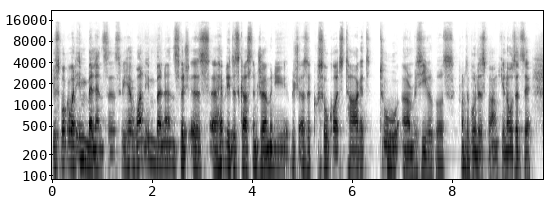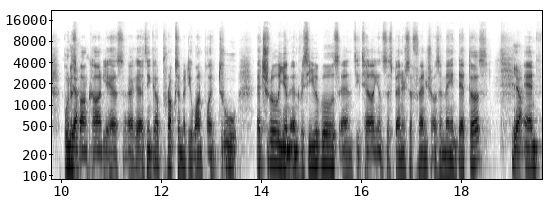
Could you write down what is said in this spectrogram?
you spoke about imbalances. We have one imbalance which is uh, heavily discussed in Germany, which is a so-called target two um, receivables from the Bundesbank. You know that the Bundesbank yeah. currently has, uh, I think, approximately 1.2 trillion in receivables, and the Italians, the Spanish, the French are the main debtors. Yeah. And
